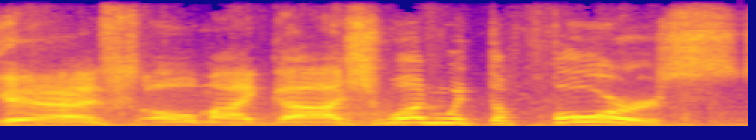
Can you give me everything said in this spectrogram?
Yes! Oh my gosh, one with the force!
